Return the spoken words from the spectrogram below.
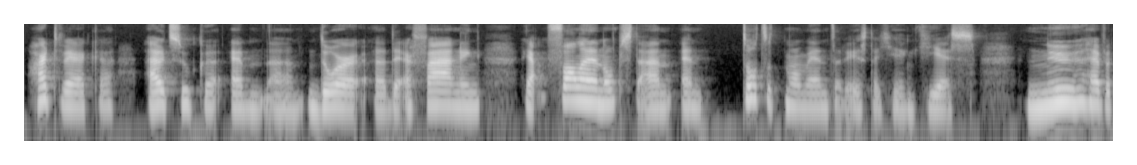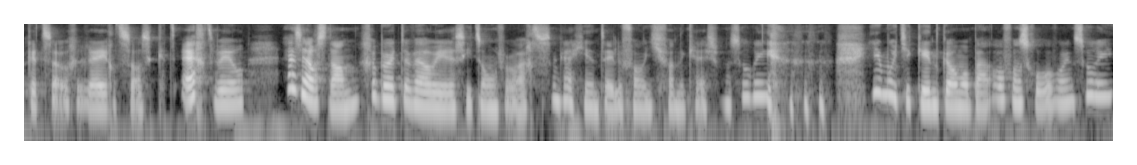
hard werken uitzoeken en ehm, door uh, de ervaring ja, vallen en opstaan. En tot het moment er is dat je denkt: yes, nu heb ik het zo geregeld zoals ik het echt wil. En zelfs dan gebeurt er wel weer eens iets onverwachts. Dan krijg je een telefoontje van de crash van sorry, je moet je kind komen ophalen. Of van school van sorry,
